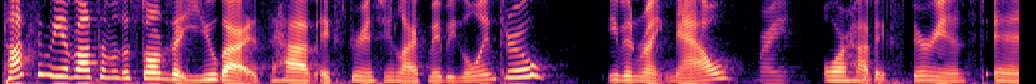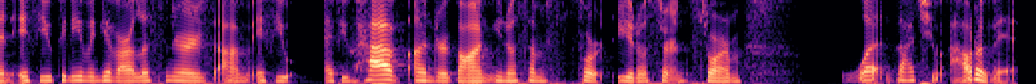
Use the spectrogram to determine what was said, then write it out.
talk to me about some of the storms that you guys have experienced in your life, maybe going through, even right now, Right. or have experienced, and if you can even give our listeners, um, if you if you have undergone, you know, some sort, you know, certain storm, what got you out of it?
